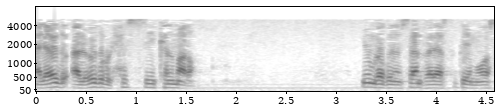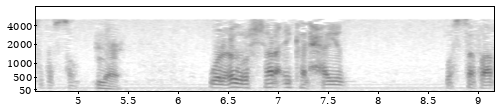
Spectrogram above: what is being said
العذر, العذر الحسي كالمرض يمرض الإنسان فلا يستطيع مواصلة الصوم نعم. والعذر الشرعي كالحيض والسفر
